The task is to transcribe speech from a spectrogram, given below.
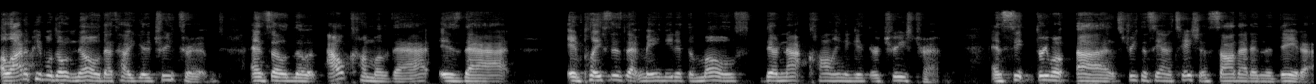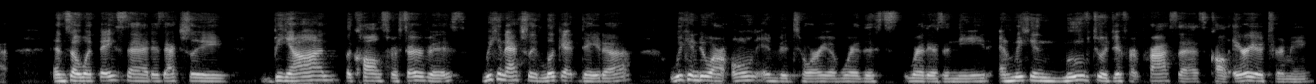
A lot of people don't know that's how you get a tree trimmed. And so the outcome of that is that in places that may need it the most, they're not calling to get their trees trimmed. And C- three, uh, Streets and Sanitation saw that in the data. And so what they said is actually beyond the calls for service, we can actually look at data. We can do our own inventory of where this where there's a need, and we can move to a different process called area trimming,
